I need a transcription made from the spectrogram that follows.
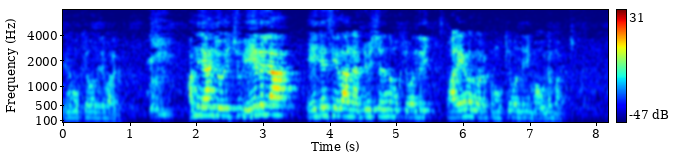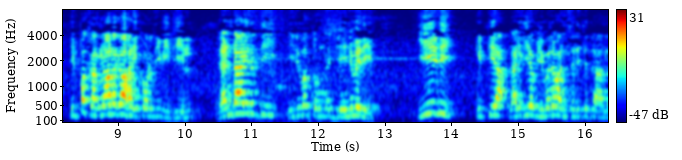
എന്ന് മുഖ്യമന്ത്രി പറഞ്ഞു. അന്ന് ഞാൻ ചോദിച്ചു ഏതെല്ലാം ഏജൻസികളാണ് അന്വേഷിച്ചതെന്ന് മുഖ്യമന്ത്രി പറയണമെന്ന് പറഞ്ഞപ്പോൾ മുഖ്യമന്ത്രി മൗനം പാലിച്ചു. ഇപ്പൊ കർണാടക ഹൈക്കോടതി വിധിയിൽ രണ്ടായിരത്തി ഇരുപത്തൊന്ന് ജനുവരിയിൽ ഇ ഡി കിട്ടിയ നൽകിയ വിവരം അനുസരിച്ചിട്ടാണ്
